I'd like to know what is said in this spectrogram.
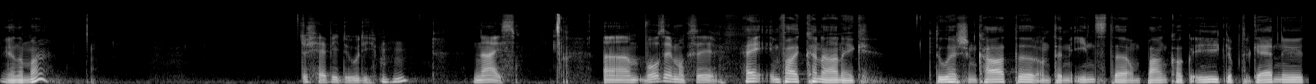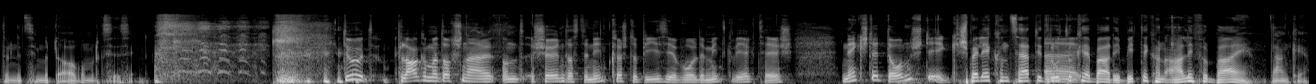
Ja, normal. Das ist heavy duty. Nice. Ähm, wo sind wir gesehen? Hey, im Fall keine Ahnung. Du hast einen Kater und dann Insta und Bangkok, ich glaube dir gerne nicht und jetzt sind wir da, wo wir gesehen sind. Dude, plagen wir doch schnell und schön, dass du nicht kannst dabei sein obwohl du mitgewirkt hast. Nächsten Donnerstag. Ich spiele ein Konzert in der Äh, Ruto Body. Bitte kommen alle vorbei. Danke.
